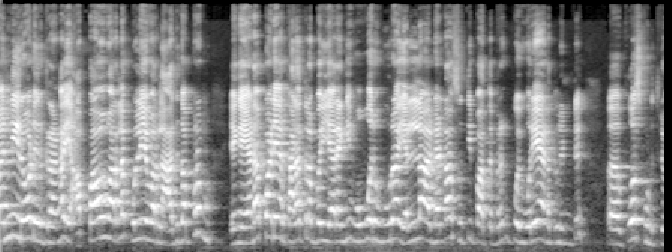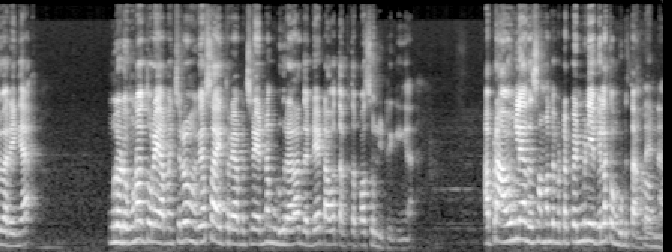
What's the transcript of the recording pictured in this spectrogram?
கண்ணீரோடு இருக்கிறாங்க. அப்பாவும் வரல புள்ளியும் வரல. அதுக்கப்புறம் எங்கள் எடப்பாடியார் களத்தில் போய் இறங்கி ஒவ்வொரு ஊராக எல்லா டேட்டா சுற்றி பார்த்த பிறகு போய் ஒரே இடத்துல நின்று போஸ்ட் கொடுத்துட்டு வர்றீங்க உங்களோட உணவுத்துறை அமைச்சரும் விவசாயத்துறை அமைச்சரும் என்ன கொடுக்குறாரோ அந்த டேட்டாவை தப்பு தப்பாக சொல்லிட்டு இருக்கீங்க. அப்புறம் அவங்களே அந்த சம்மந்தப்பட்ட பெண்மணியை விளக்கம் கொடுத்தாங்களே என்ன?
